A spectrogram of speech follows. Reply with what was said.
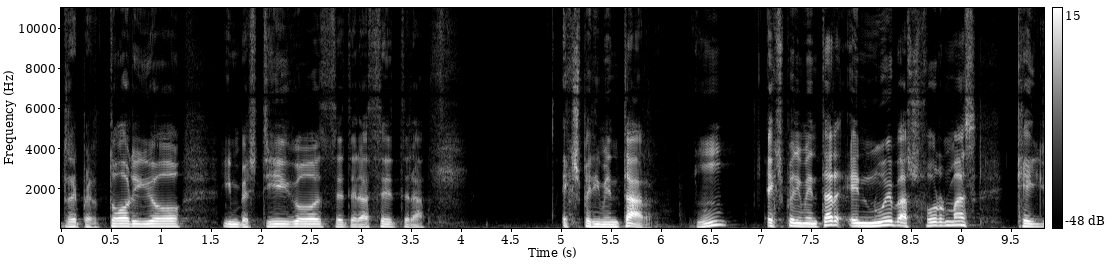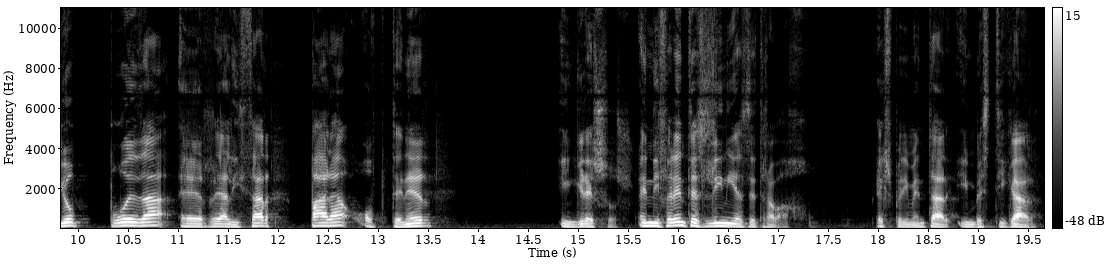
repertorio, investigo, etcétera, etcétera. Experimentar, experimentar en nuevas formas que yo pueda eh, realizar para obtener ingresos en diferentes líneas de trabajo. Experimentar, investigar,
